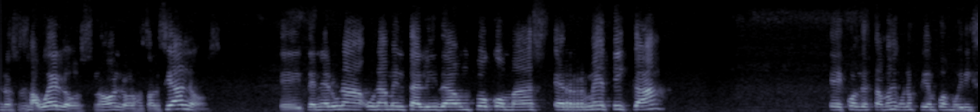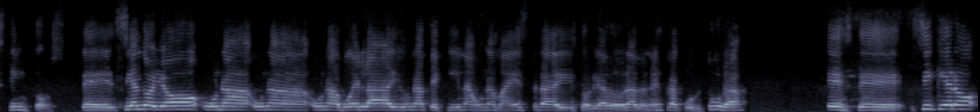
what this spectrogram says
nuestros abuelos, ¿no? los ancianos. Eh, tener una, una mentalidad un poco más hermética eh, cuando estamos en unos tiempos muy distintos. Eh, siendo yo una, una, una abuela y una tequina, una maestra e historiadora de nuestra cultura, este, sí quiero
